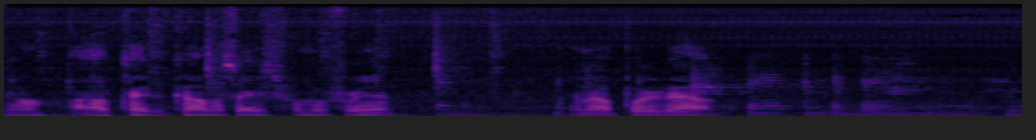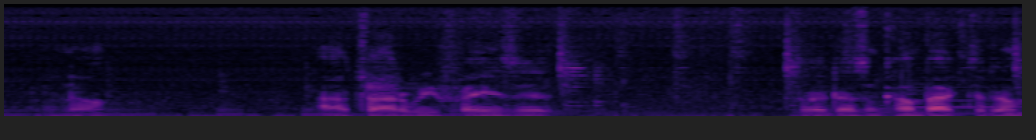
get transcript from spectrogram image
You know, I'll take a conversation from a friend, and I'll put it out. You know, I'll try to rephrase it so it doesn't come back to them.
